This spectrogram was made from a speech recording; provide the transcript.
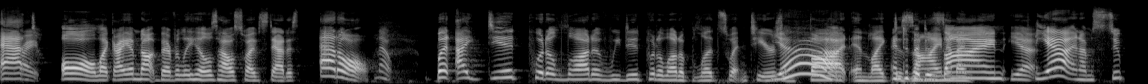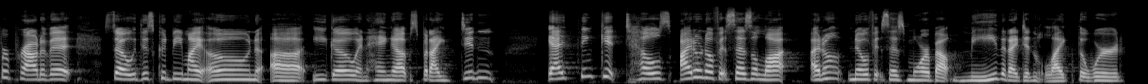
at Right. all. Like, I am not Beverly Hills housewife status at all. no. But I did put a lot of, we did put a lot of blood, sweat, and tears and Yeah. thought and like Into design. the and design. yeah. yeah, and I'm super proud of it. So this could be my own uh ego and hangups, but I didn't I think it tells I don't know if it says a lot. I don't know if it says more about me that I didn't like the word,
